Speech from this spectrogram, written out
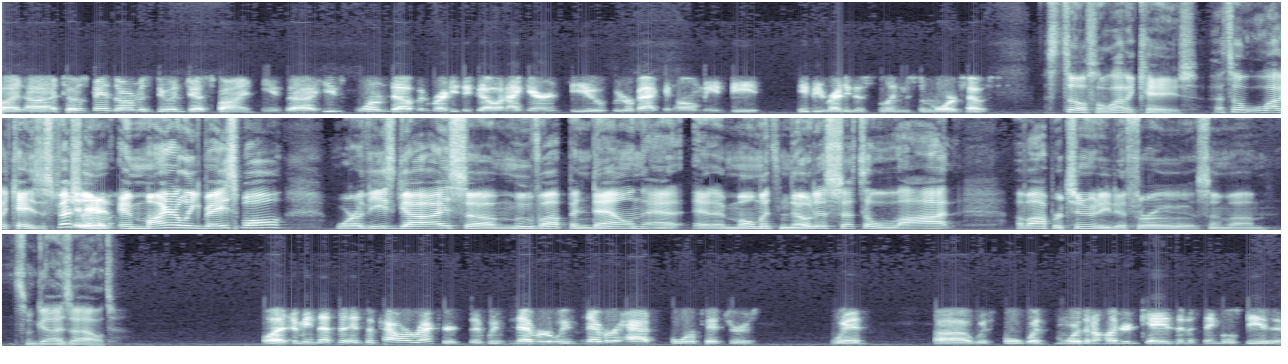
but uh, Toastman's arm is doing just fine. He's uh, he's warmed up and ready to go, and I guarantee you, if we were back at home, he'd be he'd be ready to sling some more toast. Still, it's a lot of Ks. That's a lot of Ks, especially in minor league baseball, where these guys uh, move up and down at, at a moment's notice. That's a lot of opportunity to throw some um, some guys out. Well, I mean that's a, it's a power record that we've never we've never had four pitchers with uh, with with more than 100 Ks in a single season.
